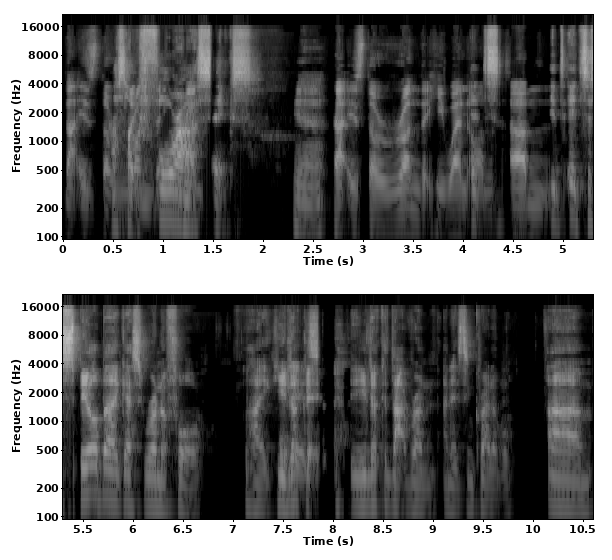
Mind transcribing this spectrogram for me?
that is the That's like run that four you out of six. Yeah. That is the run that he went It's- on. Um, It's it's a Spielberg esque run of four. Like you look is. at you look at that run and it's incredible. Um,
